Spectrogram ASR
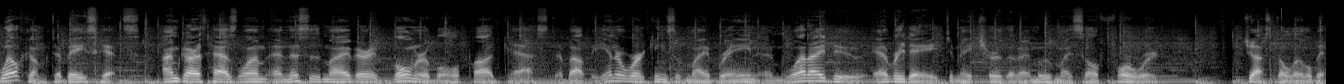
Welcome to Base Hits. I'm Garth Haslam, and this is my very vulnerable podcast about the inner workings of my brain and what I do every day to make sure that I move myself forward just a little bit.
